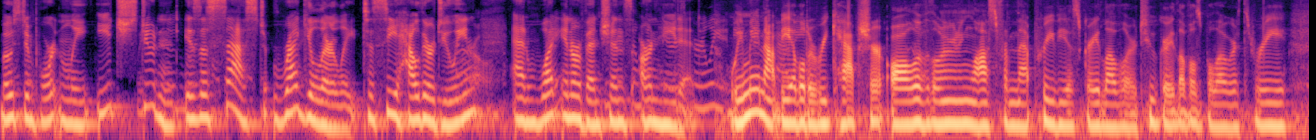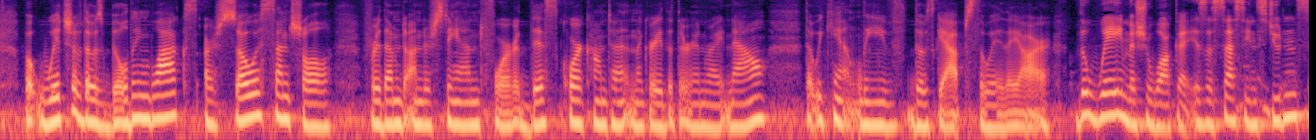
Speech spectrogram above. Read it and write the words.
Most importantly, each student is assessed regularly to see how they're doing and what interventions are needed. We may not be able to recapture all of the learning loss from that previous grade level or two grade levels below or three, but which of those building blocks are so essential for them to understand for this core content in the grade that they're in right now that we can't leave those gaps the way they are. The way Mishawaka is assessing students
